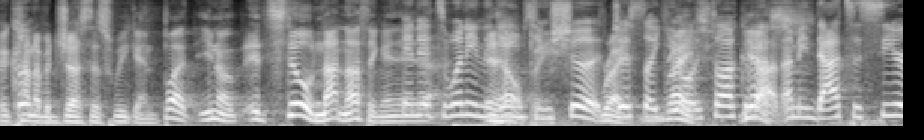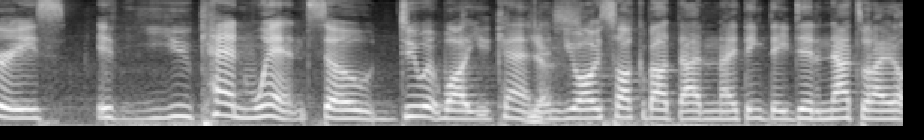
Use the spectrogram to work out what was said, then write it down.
uh, kind of adjust this weekend. But you know, it's still not nothing, and, and it's winning the and games helping. you should, Right, just like you right. always talk Yes. about. I mean, that's a series if you can win, so do it while you can. Yes. And you always talk about that, and I think they did, and that's what I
